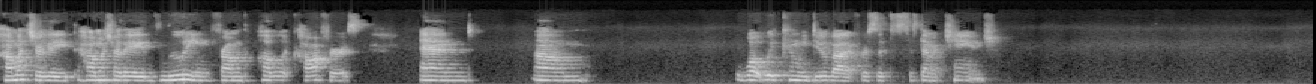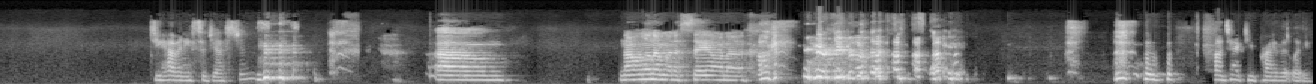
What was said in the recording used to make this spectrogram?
how much are they how much are they looting from the public coffers and um, what we, can we do about it for systemic change do you have any suggestions um, not one I'm going to say on a Okay. Contact you privately.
